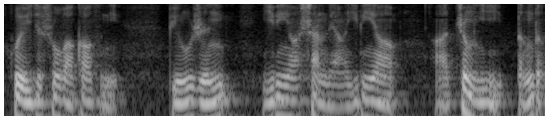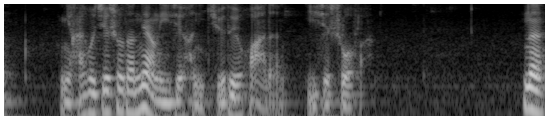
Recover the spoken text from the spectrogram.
会有一些说法告诉你，比如人一定要善良，一定要啊正义等等，你还会接受到那样的一些很绝对化的一些说法。那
